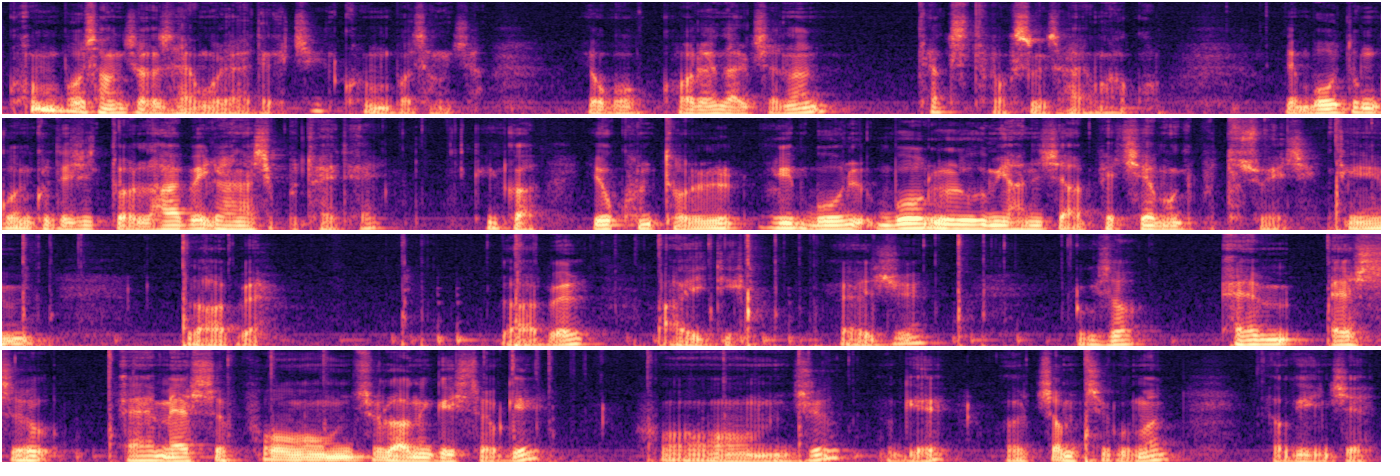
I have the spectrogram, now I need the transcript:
콤보 상자를 사용을 해야 되겠지. 콤보 상자. 요거 거래 날짜는 텍스트 박스를 사용하고. 근데 모든 건 그 대신 또 라벨이 하나씩 붙어야 돼. 그러니까 이 컨트롤이 뭘, 뭘 의미하는지 앞에 제목이 붙어줘야지. 팀, 라벨, 라벨, 아이디, as, 여기서 ms, ms 폼즈라는 게 있어, 여기. 폼즈, 여기, 점 찍으면 여기 이제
